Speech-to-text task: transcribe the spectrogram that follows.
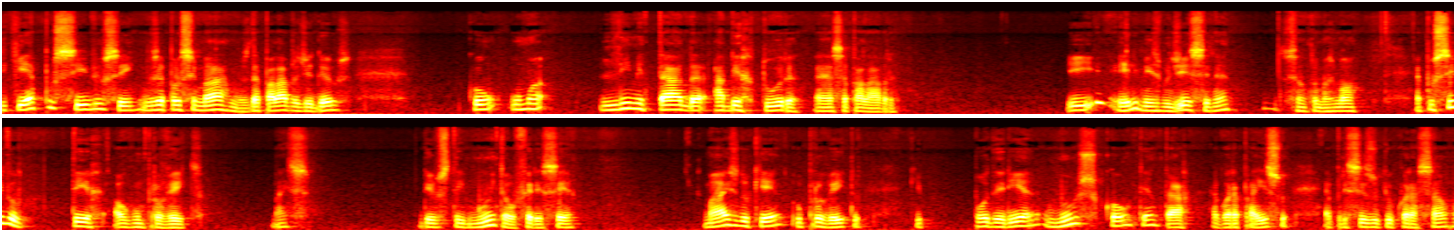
de que é possível sim nos aproximarmos da palavra de Deus com uma limitada abertura a essa palavra. E ele mesmo disse, né, São Tomás More, é possível ter algum proveito, mas Deus tem muito a oferecer, mais do que o proveito que poderia nos contentar. Agora, para isso, é preciso que o coração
